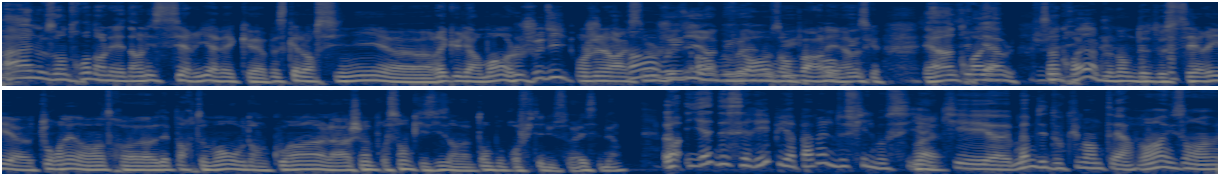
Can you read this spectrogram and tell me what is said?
Ah, nous entrons dans les, dans les séries avec euh, Pascal Orsini euh, régulièrement, le jeudi en général, c'est Ah le oui, jeudi ah hein, que oui, vous allez ah nous en parler. ah hein, parce que c'est incroyable, c'est incroyable le nombre de, de séries euh, tournées dans notre euh, département ou dans le coin. Là, j'ai l'impression qu'ils se disent en même temps on peut profiter du soleil, c'est bien. Alors, il y a des séries, puis il y a pas mal de films aussi, Ouais. hein, qui est, même des documentaires. Vraiment, ils ont un,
